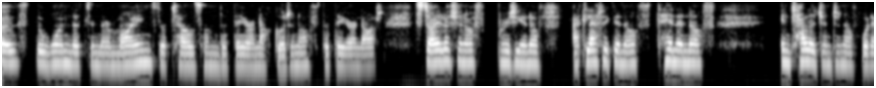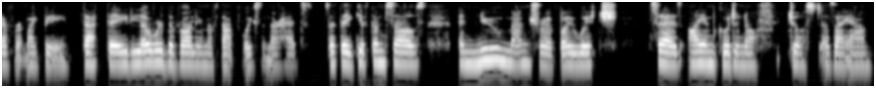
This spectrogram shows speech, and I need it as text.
both the one that's in their minds that tells them that they are not good enough, that they are not stylish enough, pretty enough, athletic enough, thin enough, intelligent enough, whatever it might be, that they lower the volume of that voice in their heads, that they give themselves a new mantra by which says, I am good enough just as I am.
